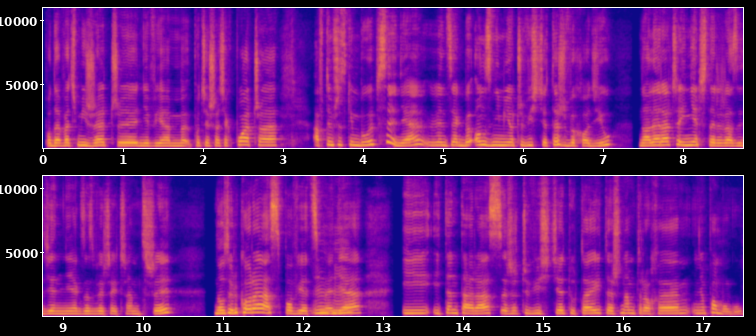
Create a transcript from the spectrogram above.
podawać mi rzeczy, nie wiem, pocieszać jak płaczę, a w tym wszystkim były psy, nie? Więc jakby on z nimi oczywiście też wychodził, no ale raczej nie cztery razy dziennie, jak zazwyczaj, czy tam trzy, no tylko raz powiedzmy, Mhm. nie? I, I ten taras rzeczywiście tutaj też nam trochę no, pomógł.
